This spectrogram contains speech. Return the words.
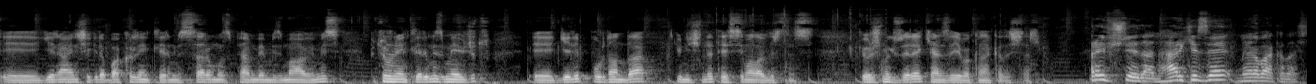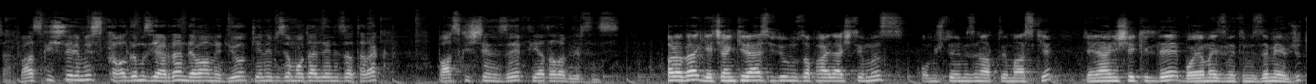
e, yine aynı şekilde bakır renklerimiz, sarımız, pembemiz, mavimiz bütün renklerimiz mevcut. E, gelip buradan da gün içinde teslim alabilirsiniz. Görüşmek üzere. Kendinize iyi bakın arkadaşlar. Arif İşçi'den herkese merhaba arkadaşlar. Baskı işlerimiz kaldığımız yerden devam ediyor. Gene bize modellerinizi atarak baskı işlerinize fiyat alabilirsiniz. Bu arada geçenki Reels videomuzda paylaştığımız o müşterimizin attığı maske gene aynı şekilde boyama hizmetimizde mevcut.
